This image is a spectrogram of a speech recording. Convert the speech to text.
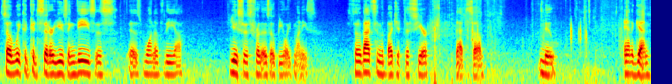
so we could consider using these as, as one of the uh, uses for those opioid monies. So that's in the budget this year. That's uh, new. And again,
